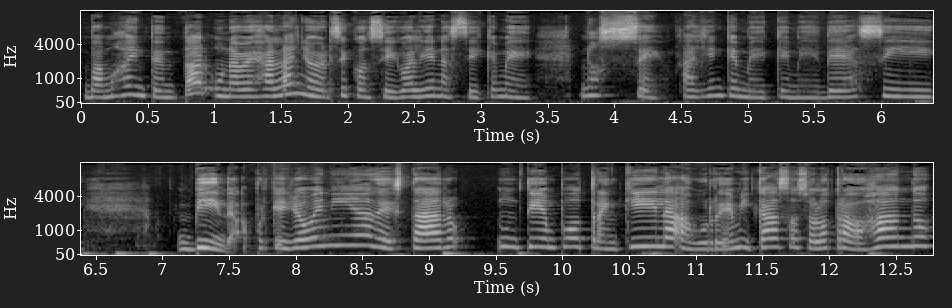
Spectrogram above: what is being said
Vamos a intentar una vez al año a ver si consigo alguien así que me, no sé, alguien que me, que me dé así vida, porque yo venía de estar un tiempo tranquila, aburrida en mi casa, solo trabajando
